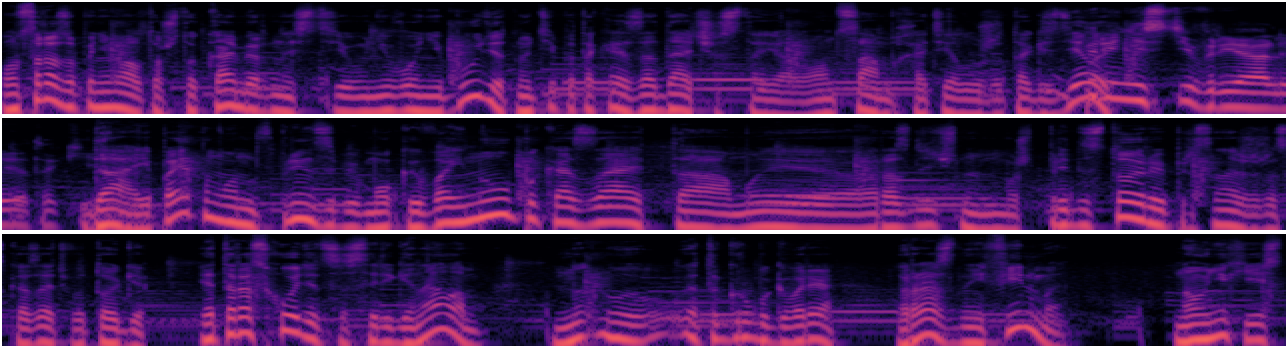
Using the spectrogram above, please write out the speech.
он сразу понимал то, что камерности у него не будет, ну, типа такая задача стояла. Он сам хотел уже так сделать. Перенести в реалии такие. Да, и поэтому он, в принципе, мог и войну показать там, и различную, может, предысторию персонажа рассказать в итоге. Это расходится с оригиналом, но, ну, это, грубо говоря, разные фильмы, но у них есть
